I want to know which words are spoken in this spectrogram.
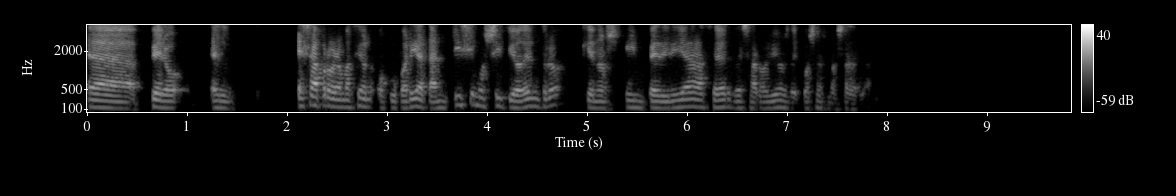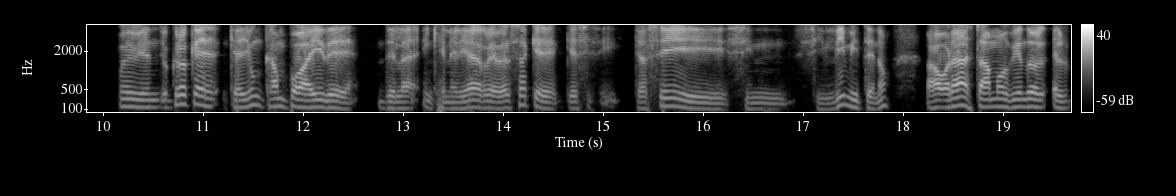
eh, pero el, esa programación ocuparía tantísimo sitio dentro que nos impediría hacer desarrollos de cosas más adelante. Muy bien, yo creo que, que hay un campo ahí de, de la ingeniería de reversa que, que es casi sin, sin límite, ¿no? Ahora estábamos viendo el,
